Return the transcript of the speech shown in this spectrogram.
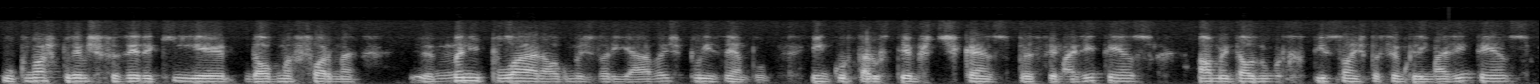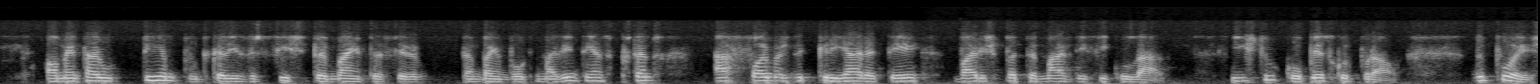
O que nós podemos fazer aqui é, de alguma forma, manipular algumas variáveis, por exemplo, encurtar os tempos de descanso para ser mais intenso, aumentar o número de repetições para ser um bocadinho mais intenso, aumentar o tempo de cada exercício também para ser também um pouquinho mais intenso. Portanto, há formas de criar até vários patamares de dificuldade. Isto com o peso corporal. Depois,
